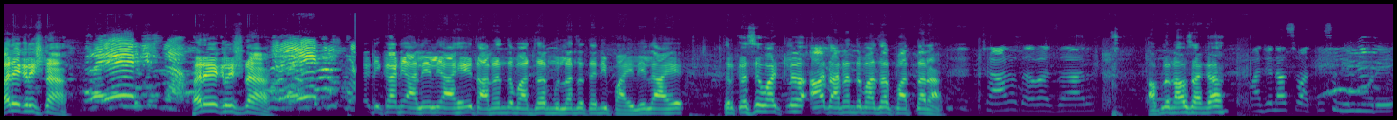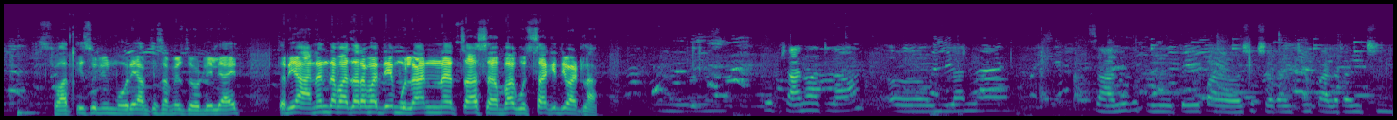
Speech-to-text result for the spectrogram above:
हरे कृष्णा. हरे कृष्णा. हरे कृष्णा. हरे ठिकाणी आलेले आहेत. आनंद बाजार मुलांचं त्यांनी पाहिलेलं आहे. तर कसं वाटलं आज आनंद बाजार पाहताना? छान होता बाजार. आपलं नाव सांगा. माझे नाव स्वाती सुनील मोरे. स्वाती सुनील मोरे आमच्यासमोर जोडलेले आहेत. तर या आनंद बाजारामध्ये मुलांचा सहभाग उत्साह किती वाटला? खूप छान वाटला. अं, मुलांना सहानुभूती मिळते पा शिक्षकांची पालकांची.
